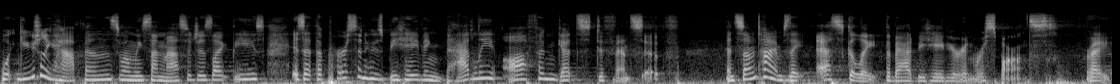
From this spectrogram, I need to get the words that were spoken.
what usually happens when we send messages like these is that the person who's behaving badly often gets defensive. And sometimes they escalate the bad behavior in response, right?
